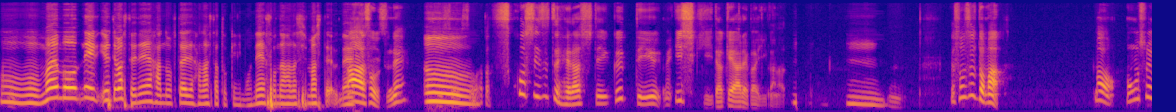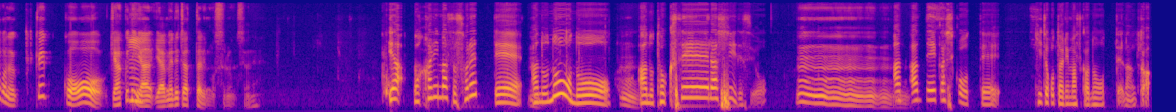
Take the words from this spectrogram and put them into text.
うんうん。前もね、言ってましたよね。あの、二人で話した時にもね、そんな話しましたよね。ああ、そうですね。う。そうそう少しずつ減らしていくっていうまあ意識だけあればいいかな。うん。でそうすると、まあ、まあ、面白いことに結構逆にや,、やめれちゃったりもするんですよね。いや、わかります。それって、うんあの、脳の、うん。あの、特性らしいですよ。うんうんうんうんうんうん。あ安定化思考って聞いたことありますか？脳ってなんか。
